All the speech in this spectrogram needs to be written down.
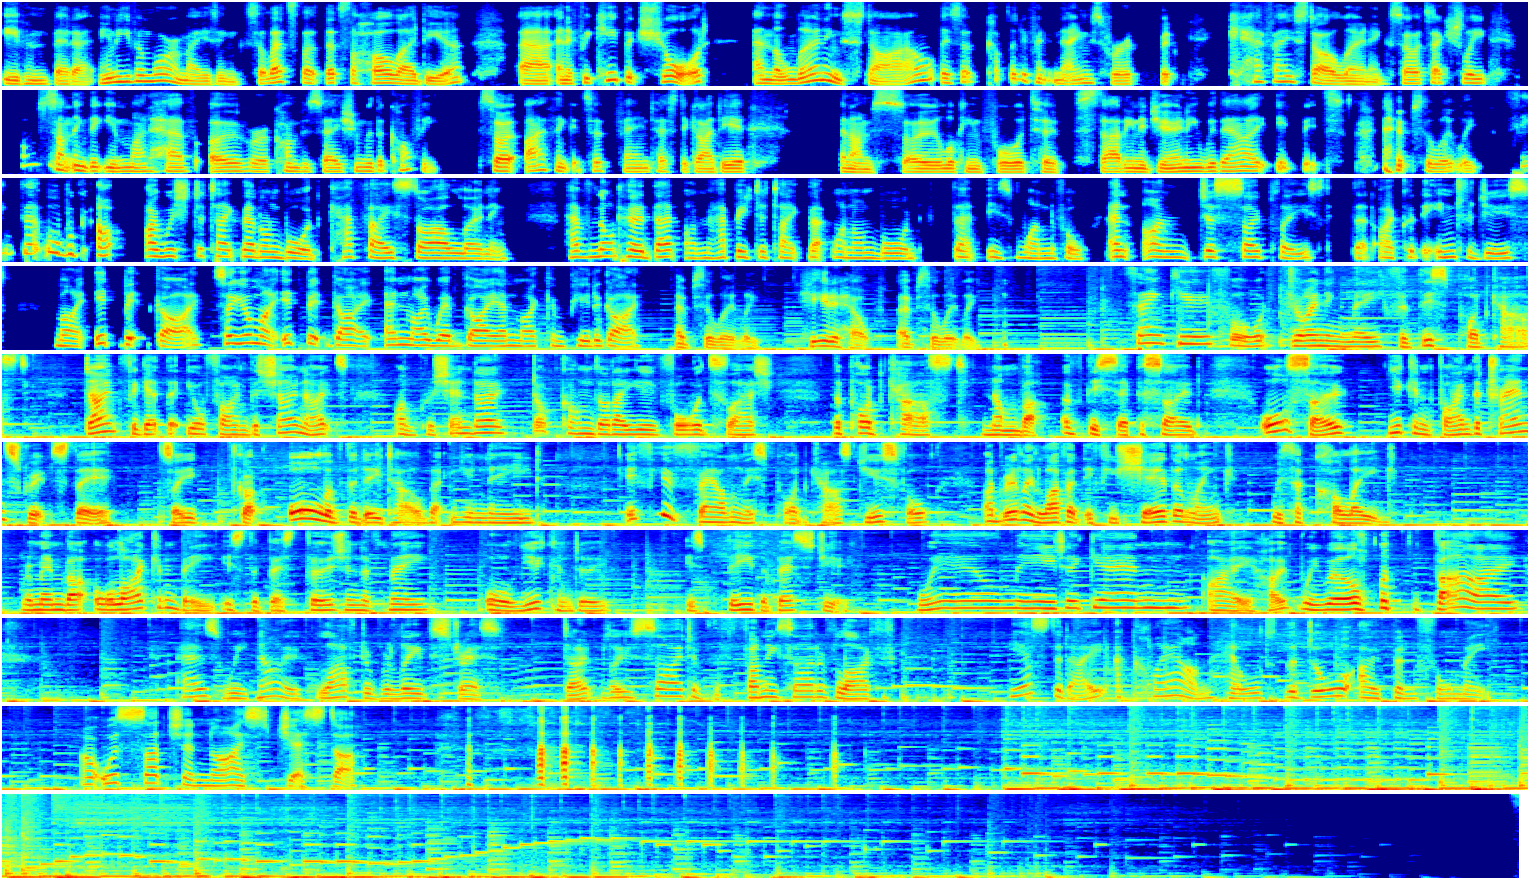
even better and even more amazing. So that's the that's the whole idea. Uh, and if we keep it short and the learning style, there's a couple of different names for it, but cafe style learning. So it's actually oh. something that you might have over a conversation with a coffee. So I think it's a fantastic idea. And I'm so looking forward to starting the journey with our IT Byts. Absolutely. I think that will be, oh, I wish to take that on board cafe style learning. Have not heard that. I'm happy to take that one on board. That is wonderful. And I'm just so pleased that I could introduce my IT Byt guy. So you're my IT Byt guy and my web guy and my computer guy. Absolutely. Here to help. Absolutely. Thank you for joining me for this podcast. Don't forget that you'll find the show notes on crescendo.com.au forward slash the podcast number of this episode. Also, you can find the transcripts there. So you've got all of the detail that you need. If you've found this podcast useful, I'd really love it if you share the link with a colleague. Remember, all I can be is the best version of me. All you can do is be the best you. We'll meet again. I hope we will. Bye. As we know, laughter relieves stress. Don't lose sight of the funny side of life. Yesterday, a clown held the door open for me. Oh, it was such a nice gesture.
